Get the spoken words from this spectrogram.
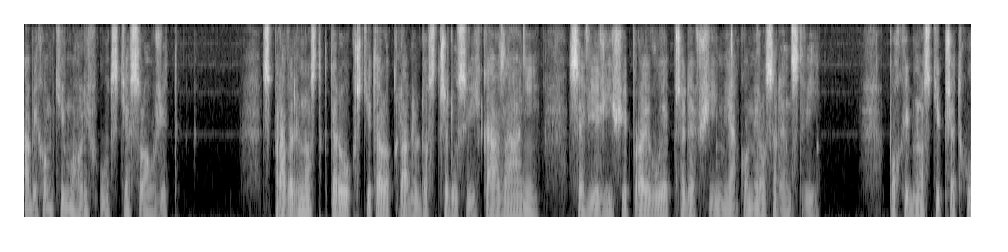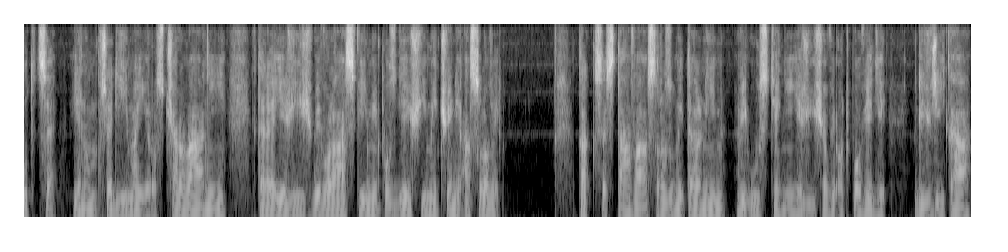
abychom ti mohli v úctě sloužit. Spravedlnost, kterou křtitel kladl do středu svých kázání, se v Ježíši projevuje především jako milosedenství. Pochybnosti předchůdce jenom předjímají rozčarování, které Ježíš vyvolá svými pozdějšími činy a slovy – tak se stává srozumitelným vyústění Ježíšovy odpovědi, když říká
